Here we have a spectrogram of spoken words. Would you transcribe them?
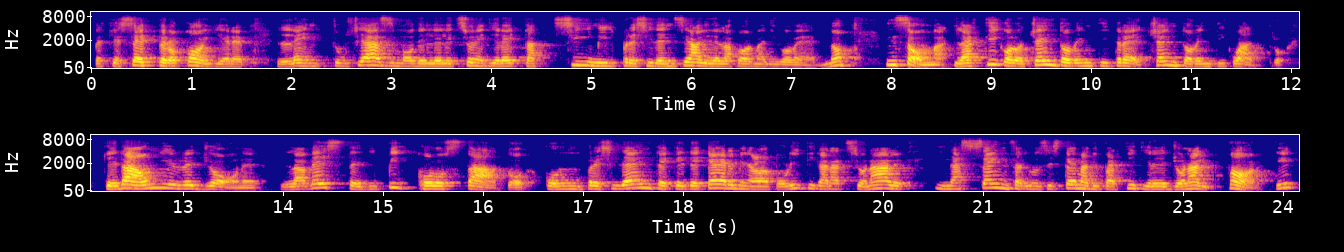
perché seppero cogliere l'entusiasmo dell'elezione diretta simil presidenziali della forma di governo. Insomma, l'articolo 123-124 che dà a ogni regione la veste di piccolo Stato con un presidente che determina la politica nazionale in assenza di un sistema di partiti regionali forti,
